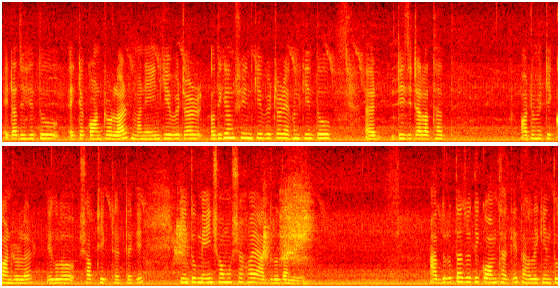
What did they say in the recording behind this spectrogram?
এটা যেহেতু একটা কন্ট্রোলার মানে ইনকিউবেটর অধিকাংশ ইনকিউবেটর এখন কিন্তু ডিজিটাল অর্থাৎ অটোমেটিক কন্ট্রোলার এগুলো সব ঠিকঠাক থাকে। কিন্তু মেইন সমস্যা হয় আর্দ্রতা নিয়ে। আর্দ্রতা যদি কম থাকে, তাহলে কিন্তু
